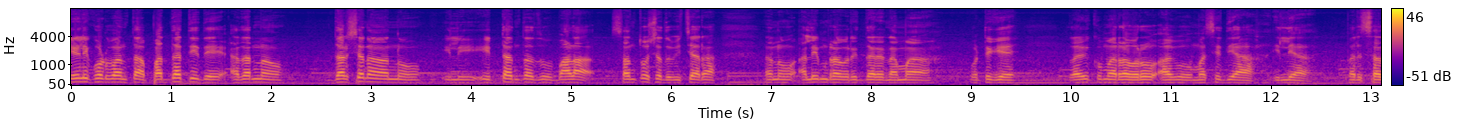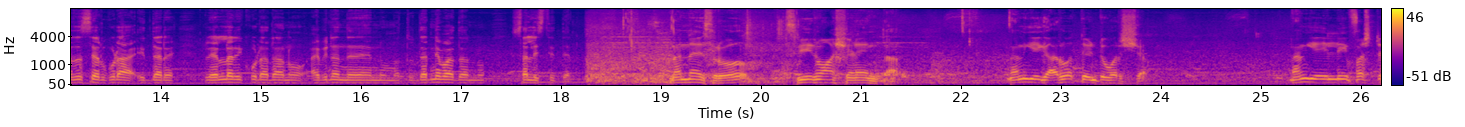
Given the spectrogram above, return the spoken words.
ಹೇಳಿಕೊಡುವಂಥ ಪದ್ಧತಿ ಇದೆ, ಅದನ್ನು ದರ್ಶನವನ್ನು ಇಲ್ಲಿ ಇಟ್ಟಂಥದ್ದು ಭಾಳ ಸಂತೋಷದ ವಿಚಾರ. ನಾನು ಅಲೀಮ್ರವರಿದ್ದಾರೆ ನಮ್ಮ ಒಟ್ಟಿಗೆ ರವಿಕುಮಾರ್ ಅವರು ಹಾಗೂ ಮಸೀದಿಯ ಇಲ್ಲಿಯ ಪರಿ ಸದಸ್ಯರು ಕೂಡ ಇದ್ದಾರೆ. ಎಲ್ಲರಿಗೂ ಕೂಡ ನಾನು ಅಭಿನಂದನೆಯನ್ನು ಮತ್ತು ಧನ್ಯವಾದವನ್ನು ಸಲ್ಲಿಸ್ತಿದ್ದೇನೆ ನನ್ನ ಹೆಸರು ಶ್ರೀನಿವಾಸ ಶೆಣೆ ಅಂತ ನನಗೀಗ ಅರವತ್ತೆಂಟು ವರ್ಷ. ನನಗೆ ಇಲ್ಲಿ ಫಸ್ಟ್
